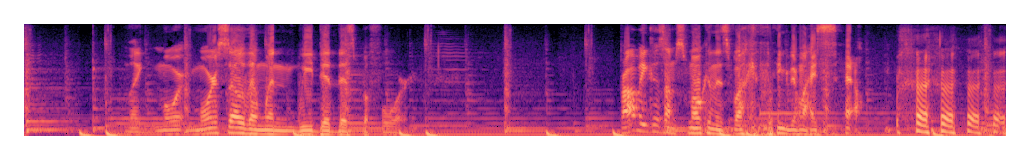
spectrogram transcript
good. Like more more so than when we did this before. Probably because I'm smoking this fucking thing to myself.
